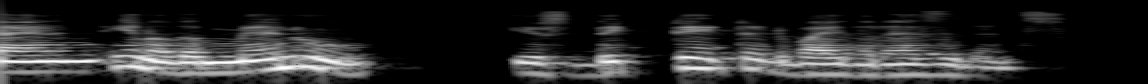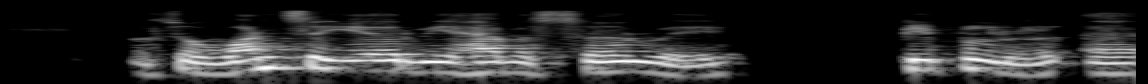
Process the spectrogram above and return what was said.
And, you know, the menu is dictated by the residents. So once a year, we have a survey. People, uh,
